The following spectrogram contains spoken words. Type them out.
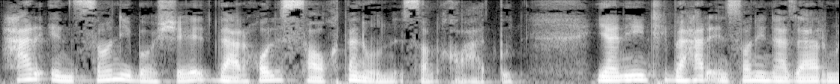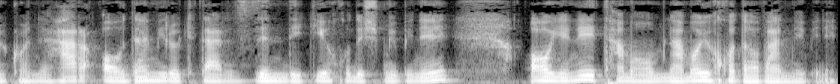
هر انسانی باشه در حال ساختن اون انسان خواهد بود. یعنی اینکه به هر انسانی نظر می‌کنه هر آدمی رو که در زندگی خودش می‌بینه آینه تمام نمای خداوند می‌بینه.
